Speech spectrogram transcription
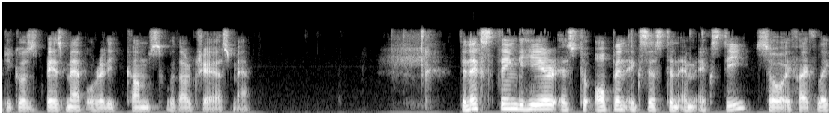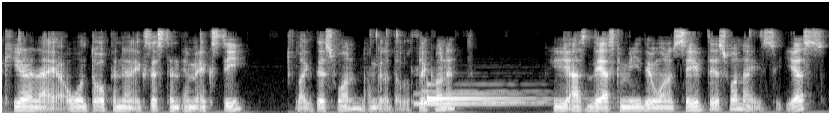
because base map already comes with ArcGIS map. The next thing here is to open existing MXD. So if I click here and I want to open an existing MXD, like this one, I'm going to double click on it. He asked, they ask me, do you want to save this one? I say yes.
